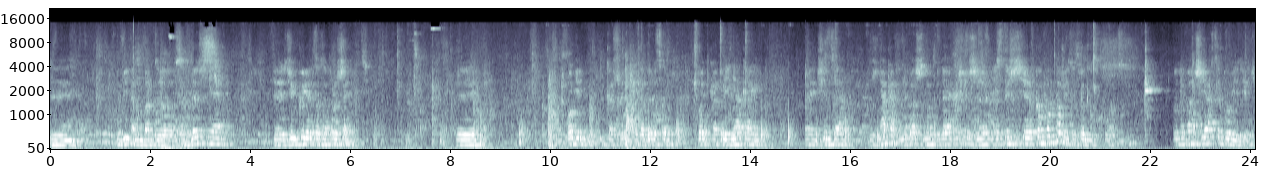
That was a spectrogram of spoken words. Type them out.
Y, Witam bardzo serdecznie. Y, Dziękuję za zaproszenie. Y, Powiem kilka słów pod adresem Wojtka Brejniaka i księdza Różniaka, ponieważ no, wydaje mi się, że jesteście w komfortowej zupełnie sytuacji, ponieważ ja chcę powiedzieć,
